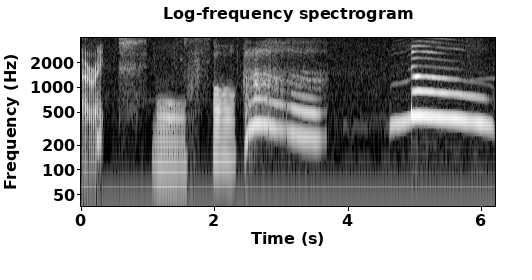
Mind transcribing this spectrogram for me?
Alright. Move for No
